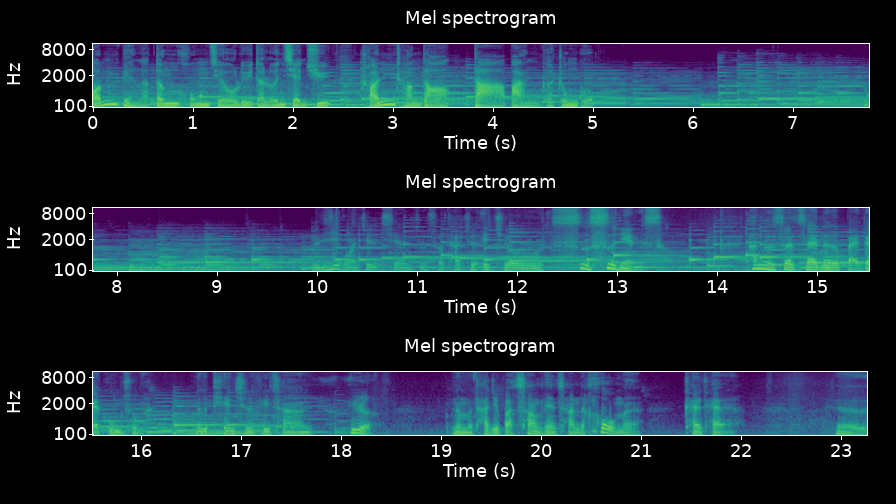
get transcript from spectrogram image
传遍了灯红酒绿的沦陷区，传唱到大半个中国。李继光就现在就说，他就一九四四年的时候，他那时候在那个百代工作嘛，那个天气非常热，那么他就把唱片厂的后门开开了，呃，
